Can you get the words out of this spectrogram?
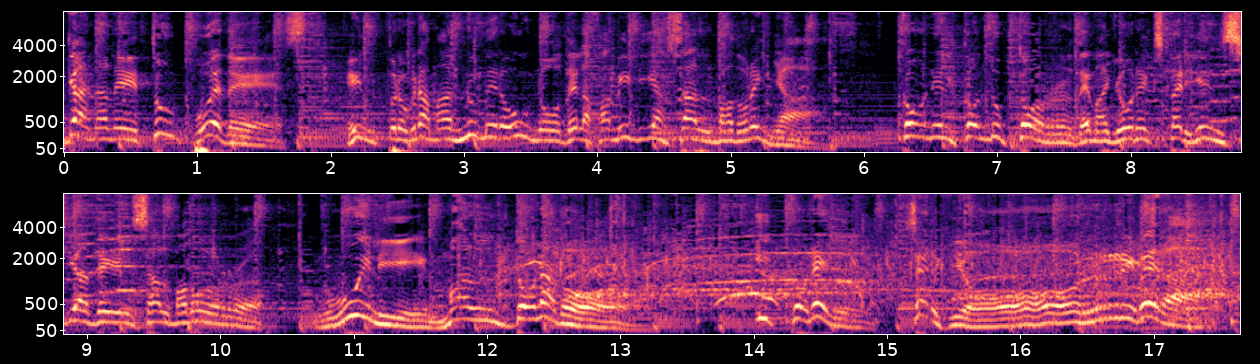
Gánale Tú Puedes, el programa número uno de la familia salvadoreña, con el conductor de mayor experiencia de El Salvador, Willy Maldonado, y con él, Sergio Rivera.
